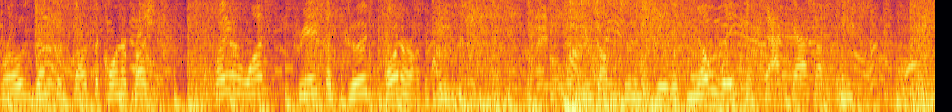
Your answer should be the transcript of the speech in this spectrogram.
Throws them to start the corner pressure. Player one creates a good corner opportunity. Huge opportunity here with no way to backdash out of danger.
